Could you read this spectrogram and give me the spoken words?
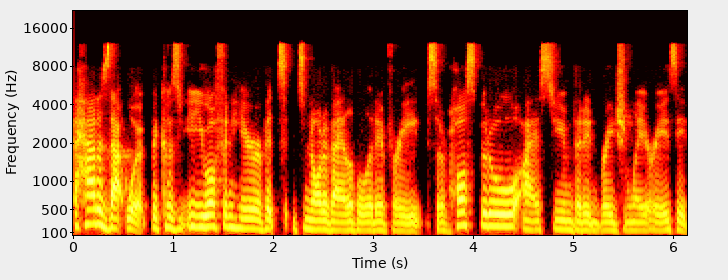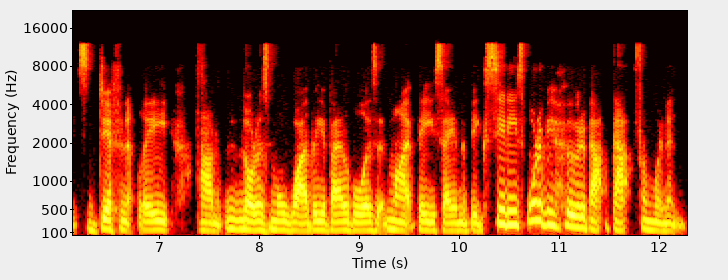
how does that work? Because you often hear of it's it's not available at every sort of hospital. I assume that in regional areas it's definitely um, not as more widely available as it might be say in the big cities. What have you heard about that from women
